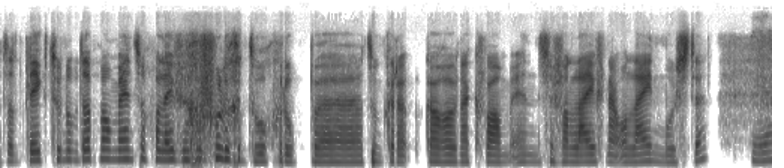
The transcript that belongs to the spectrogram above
dat bleek toen op dat moment toch wel even een gevoelige doelgroep uh, toen cor- corona kwam en ze van live naar online moesten. Ja,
